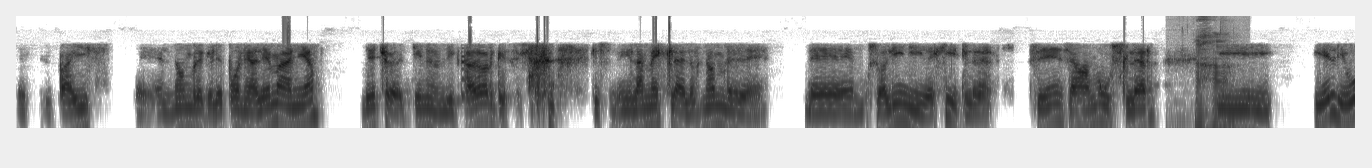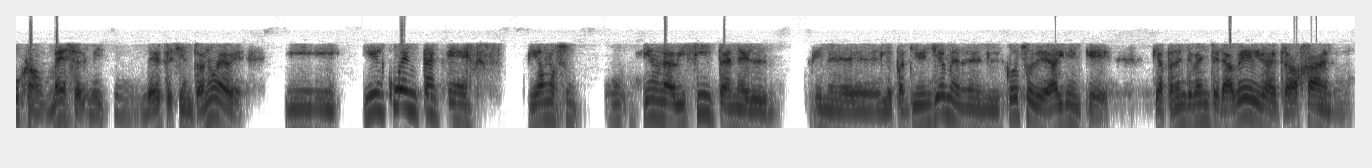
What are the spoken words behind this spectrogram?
el país, eh, el nombre que le pone Alemania, de hecho tiene un indicador que, se que es la mezcla de los nombres de, de Mussolini y de Hitler, ¿sí? se llama Musler, y, y él dibuja un Messerschmitt de F-109, y, y él cuenta que, digamos, tiene una visita en el en el, en el coso de alguien que, que aparentemente era belga, que trabajaba en,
